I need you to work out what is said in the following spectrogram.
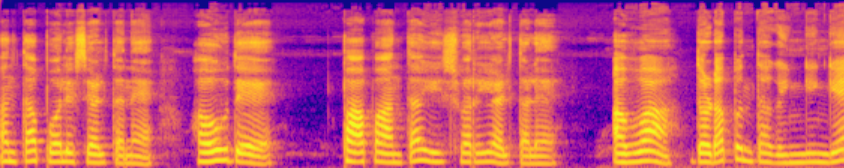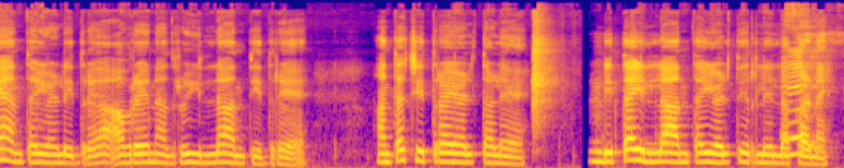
ಅಂತ ಪೊಲೀಸ್ ಹೇಳ್ತಾನೆ. ಹೌದೇ, ಪಾಪ ಅಂತ ಈಶ್ವರಿ ಹೇಳ್ತಾಳೆ. ಅವ್ವ, ದೊಡ್ಡಪ್ಪಂತಾಗ ಹಿಂಗಿಂಗೆ ಅಂತ ಹೇಳಿದರೆ ಅವರೇನಾದರೂ ಇಲ್ಲ ಅಂತಿದ್ರೆ ಅಂತ ಚಿತ್ರ ಹೇಳ್ತಾಳೆ. ಖಂಡಿತ ಇಲ್ಲ ಅಂತ ಹೇಳ್ತಿರ್ಲಿಲ್ಲ ಕಣೆ.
